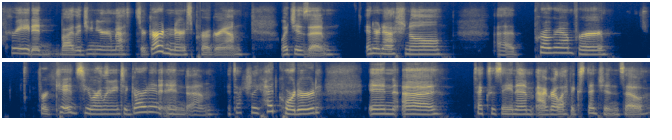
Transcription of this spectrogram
created by the Junior Master Gardeners program, which is a international uh, program for for kids who are learning to garden, and um, it's actually headquartered in uh, Texas A&M AgriLife Extension. So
